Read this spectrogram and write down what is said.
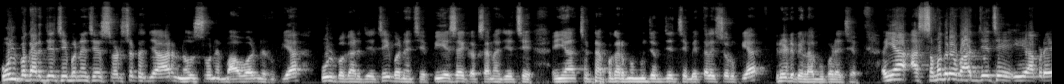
કુલ પગાર જે છે બને છે સડસઠ હજાર નવસો ને બાવન રૂપિયા કુલ પગાર જે છે બને છે. પીએસઆઈ કક્ષાના જે છે, અહીંયા છઠ્ઠા પગાર મુજબ જે છે બેતાલીસો રૂપિયા ગ્રેડ પે લાગુ પડે છે. અહીંયા આ સમગ્ર વાત જે છે એ આપણે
